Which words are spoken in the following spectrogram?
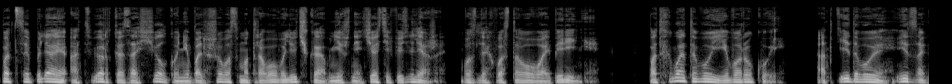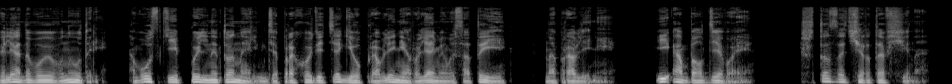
Подцепляю отвертка защелку небольшого смотрового лючка в нижней части фюзеляжа, возле хвостового оперения. Подхватываю его рукой. Откидываю и заглядываю внутрь, в узкий пыльный тоннель, где проходят тяги управления рулями высоты и направлений. И обалдеваю. Что за чертовщина?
